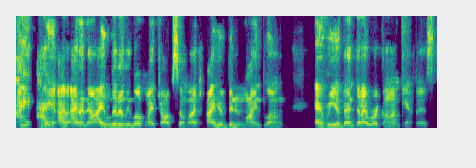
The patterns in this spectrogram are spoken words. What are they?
I, I I I don't know. I literally love my job so much. I have been mind blown every event that I work on on campus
